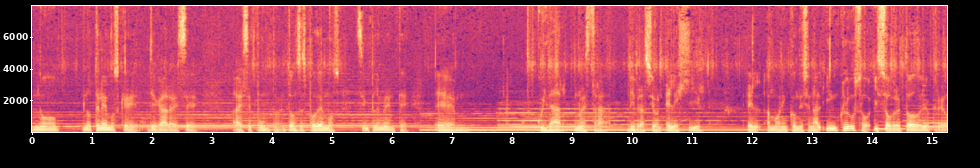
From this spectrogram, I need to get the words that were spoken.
no, no, tenemos que llegar a ese, a ese punto. Entonces podemos simplemente em, cuidar nuestra vibración, elegir el amor incondicional, incluso y sobre todo yo creo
